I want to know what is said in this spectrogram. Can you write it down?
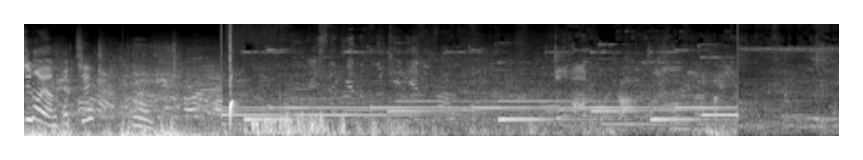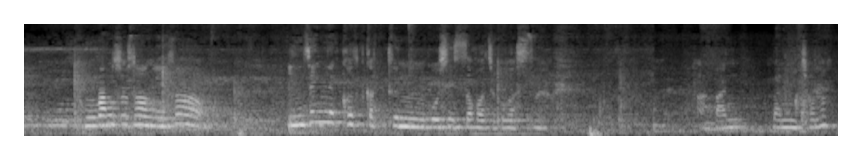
오징어 양꼬치? 동방수성에서 인생 네컷 같은 곳이 있어가지고 왔어요. 아, 만, 만 이천 원?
